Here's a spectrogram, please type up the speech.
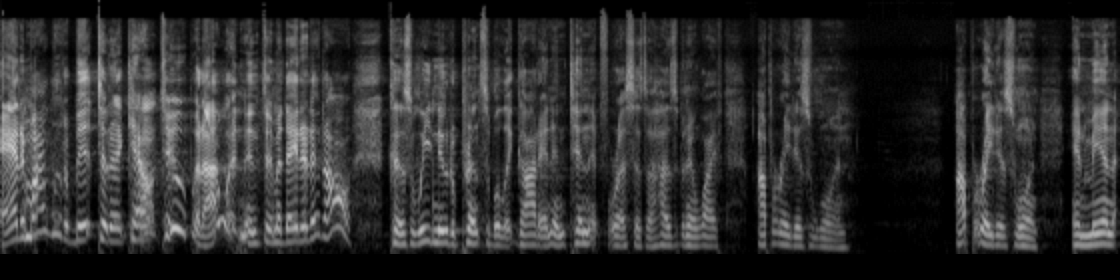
adding my little bit to the account too, but I wasn't intimidated at all because we knew the principle that God had intended for us as a husband and wife operate as one. Operate as one. And men,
